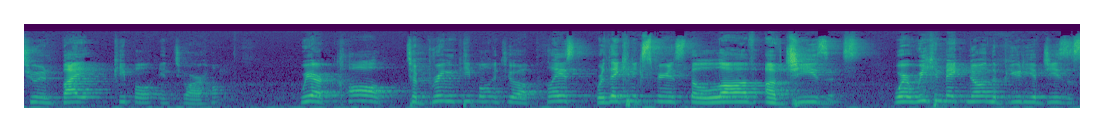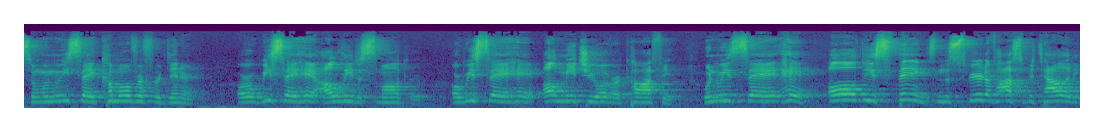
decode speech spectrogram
to invite people into our home. We are called to bring people into a place where they can experience the love of Jesus, where we can make known the beauty of Jesus. So when we say, come over for dinner, or we say, hey, I'll lead a small group, or we say, hey, I'll meet you over coffee, when we say, hey, all these things in the spirit of hospitality,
